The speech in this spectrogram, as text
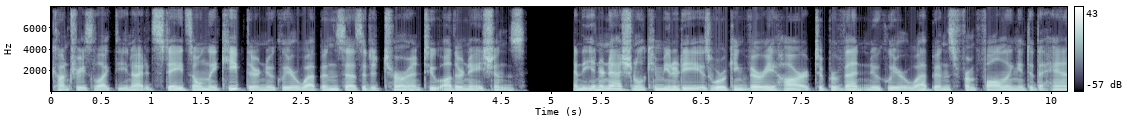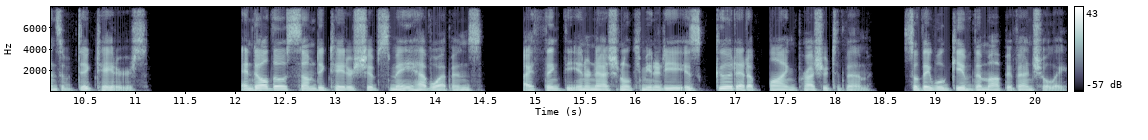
Countries like the United States only keep their nuclear weapons as a deterrent to other nations, and the international community is working very hard to prevent nuclear weapons from falling into the hands of dictators. And although some dictatorships may have weapons, I think the international community is good at applying pressure to them, so they will give them up eventually.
